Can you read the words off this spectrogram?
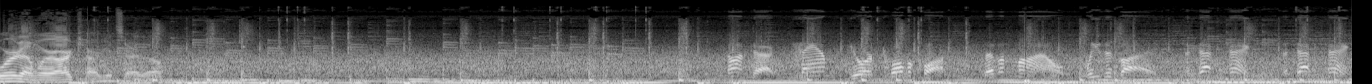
Word on where our targets are, though. Contact SAM, you're 12 o'clock. 7 miles. Please advise. Attack tank. Attack tank.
